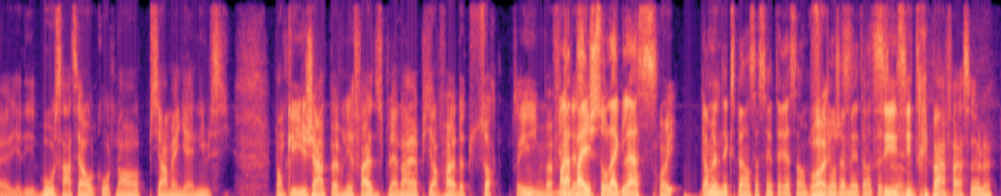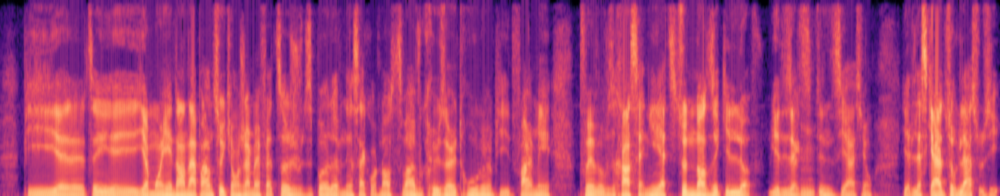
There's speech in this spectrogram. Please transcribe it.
Euh, Il y a des beaux sentiers à Haute-Côte-Nord, puis en Mangani aussi. Donc les gens peuvent venir faire du plein air, puis en faire de toutes sortes. Ils Mhm. peuvent faire La pêche sur la glace, Oui, quand même une expérience assez intéressante pour Ouais. ceux qui n'ont jamais tenté ça. c'est trippant à faire ça, là. Puis, euh, tu sais, il y a moyen d'en apprendre. Ceux qui ont jamais fait ça, je vous dis pas de venir sur la Côte-Nord cet hiver, vous creuser un trou, là, puis de faire, mais vous pouvez vous renseigner. Attitude nordique, il l'offre. Il y a des activités d'initiation. Il y a de l'escalade sur glace aussi.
